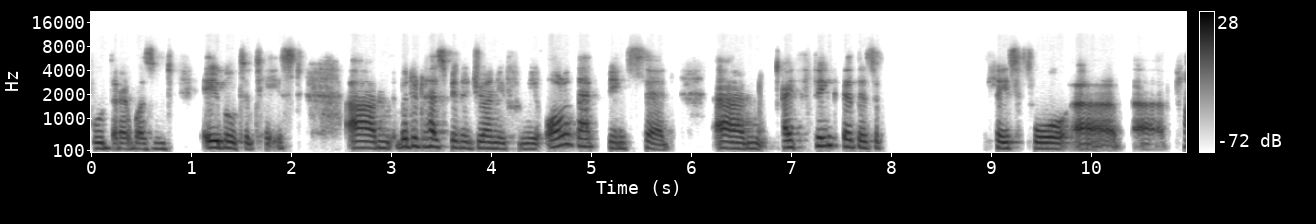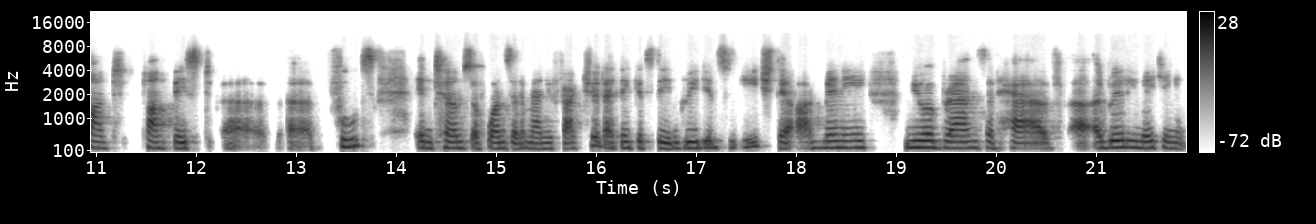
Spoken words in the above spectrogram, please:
food that I wasn't able to taste. Um, but it has been a journey for me. All of that being said, um, I think that there's a place for uh, uh, plant plant-based uh, foods in terms of ones that are manufactured. I think it's the ingredients in each. There are many newer brands that have are really making an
